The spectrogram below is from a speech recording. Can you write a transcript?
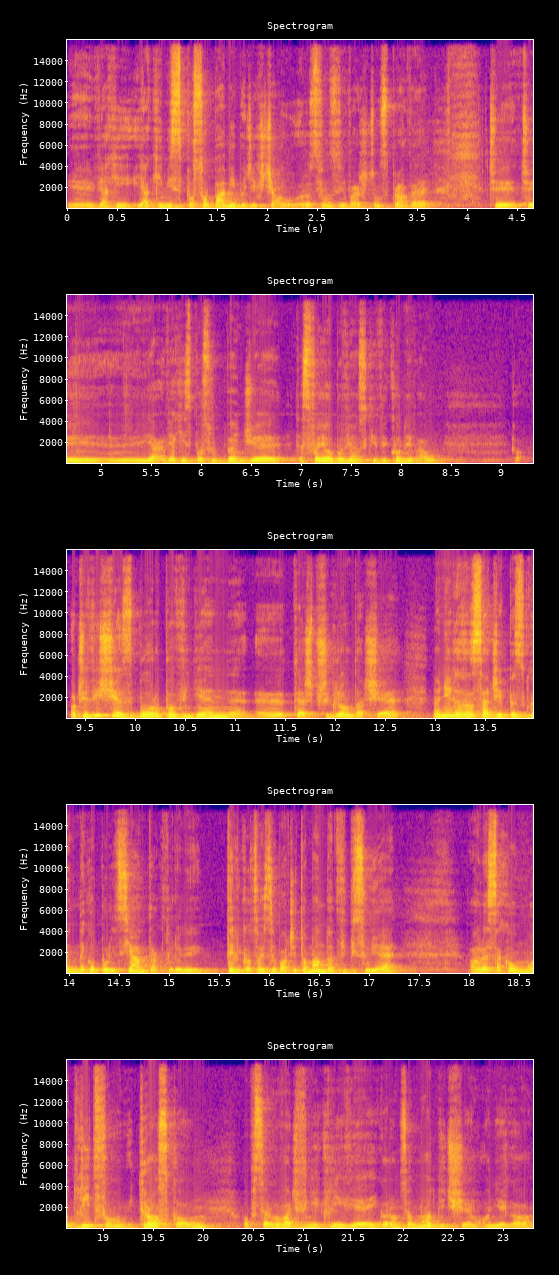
e, w jaki, jakimi sposobami będzie chciał rozwiązywać tę sprawę, czy, czy w jaki sposób będzie te swoje obowiązki wykonywał. Oczywiście zbór powinien e, też przyglądać się, no nie na zasadzie bezwzględnego policjanta, który tylko coś zobaczy, to mandat wypisuje, ale z taką modlitwą i troską obserwować wnikliwie i gorąco modlić się o niego,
